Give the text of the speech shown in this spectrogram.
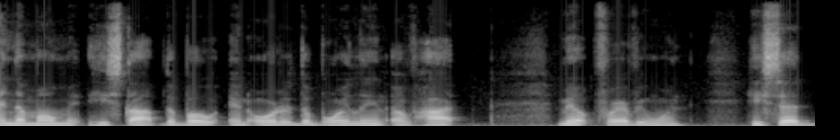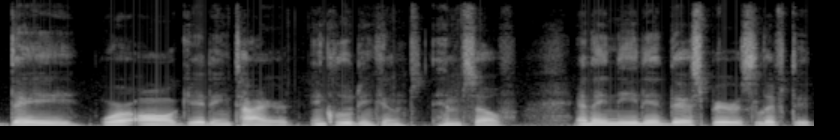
in the moment, he stopped the boat and ordered the boiling of hot milk for everyone. He said they were all getting tired, including him, himself, and they needed their spirits lifted.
